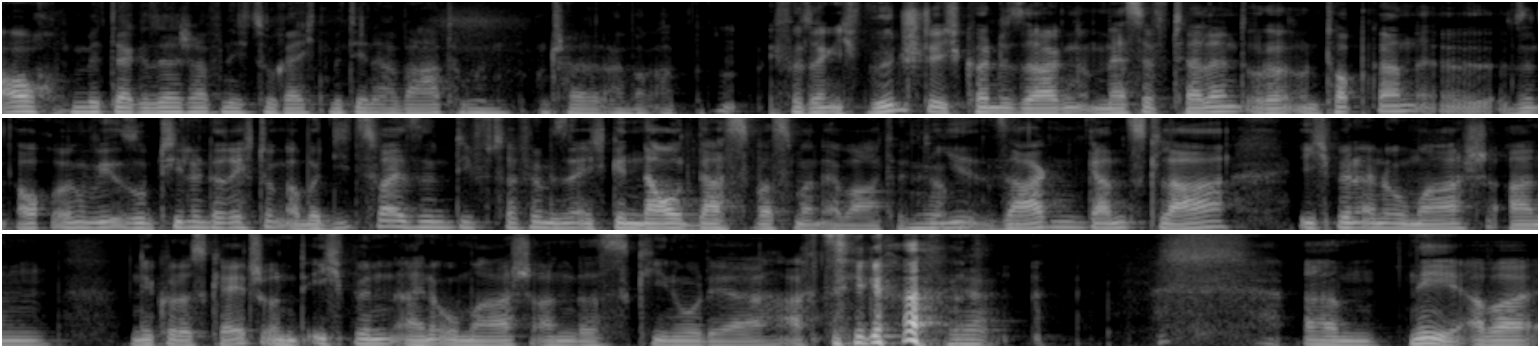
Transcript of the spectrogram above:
auch mit der Gesellschaft nicht zurecht, mit den Erwartungen und schaltet einfach ab. Ich würde sagen, ich wünschte, ich könnte sagen, Massive Talent oder und Top Gun äh, sind auch irgendwie subtil in der Richtung, aber die zwei sind, die zwei Filme sind eigentlich genau das, was man erwartet. Ja. Die sagen ganz klar, ich bin eine Hommage an Nicolas Cage und ich bin eine Hommage an das Kino der 80er. Ja, ähm, nee, aber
